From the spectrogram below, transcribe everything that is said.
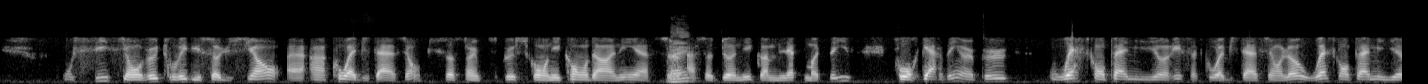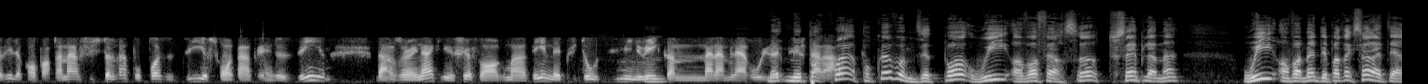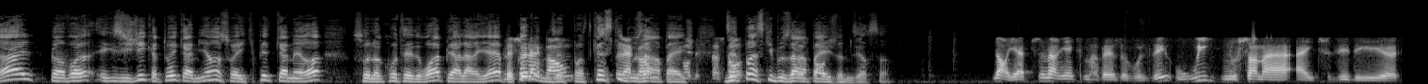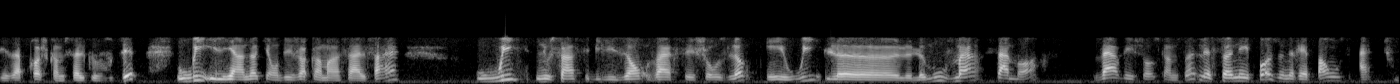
aussi, si on veut trouver des solutions euh, en cohabitation, puis ça, c'est un petit peu ce qu'on est condamné à se, à se donner comme lettre motive, faut regarder un peu où est-ce qu'on peut améliorer cette cohabitation-là, où est-ce qu'on peut améliorer le comportement, justement pour pas se dire ce qu'on est en train de se dire dans un an que les chiffres ont augmenté, mais plutôt diminué, mm. comme Mme Laroux l'a dit. Mais, pourquoi, pourquoi vous me dites pas, oui, on va faire ça, tout simplement? Oui, on va mettre des protections latérales, puis on va exiger que tous les camions soient équipés de caméras sur le côté droit puis à l'arrière. Pourquoi vous me dites pas? Qu'est-ce qui vous empêche? Dites pas ce qui vous empêche de me dire ça. Non, il n'y a absolument rien qui m'empêche de vous le dire. Oui, nous sommes à, étudier des, euh, des, approches comme celles que vous dites. Oui, il y en a qui ont déjà commencé à le faire. Oui, nous sensibilisons vers ces choses-là. Et oui, le, le, le mouvement s'amorce vers des choses comme ça, mais ce n'est pas une réponse à tout.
